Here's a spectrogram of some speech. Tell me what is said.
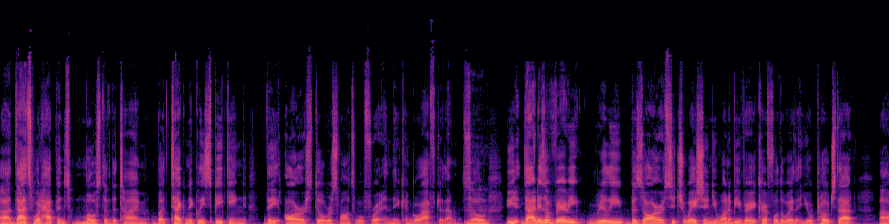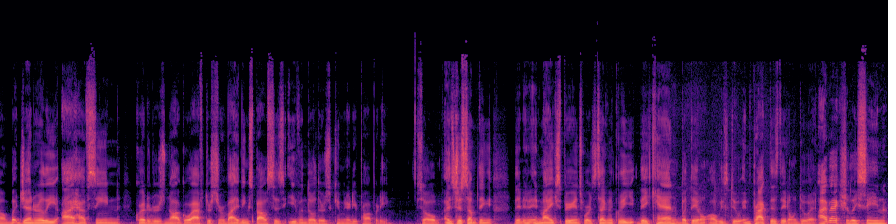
Uh, that's what happens most of the time. But technically speaking, they are still responsible for it and they can go after them. So you, that is a very, really bizarre situation. You want to be very careful the way that you approach that. Uh, but generally, I have seen creditors not go after surviving spouses, even though there's community property. So it's just something that, in, in my experience, where it's technically they can, but they don't always do. In practice, they don't do it. I've actually seen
